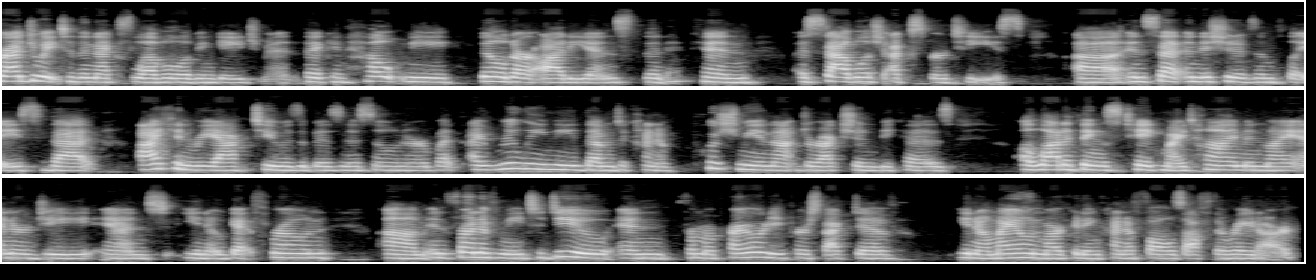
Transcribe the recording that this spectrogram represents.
graduate to the next level of engagement that can help me build our audience that can establish expertise uh, and set initiatives in place that I can react to as a business owner, but I really need them to kind of push me in that direction because a lot of things take my time and my energy and you know get thrown um, in front of me to do. And from a priority perspective you know my own marketing kind of falls off the radar.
